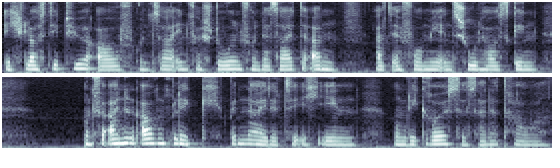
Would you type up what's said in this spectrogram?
Ich schloss die Tür auf und sah ihn verstohlen von der Seite an, als er vor mir ins Schulhaus ging, und für einen Augenblick beneidete ich ihn um die Größe seiner Trauer.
